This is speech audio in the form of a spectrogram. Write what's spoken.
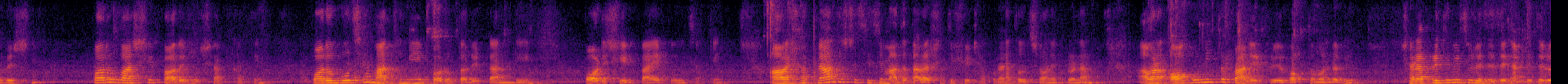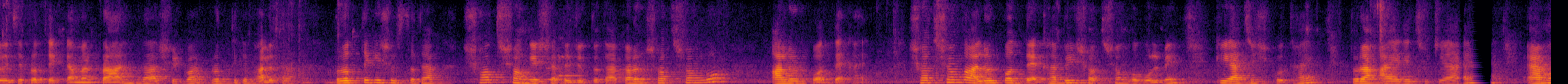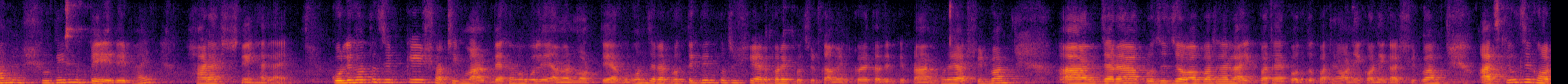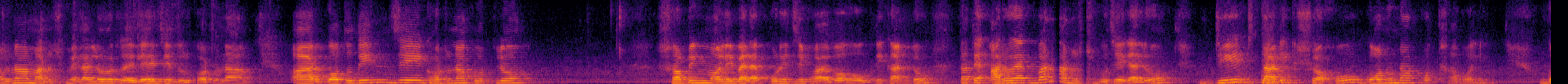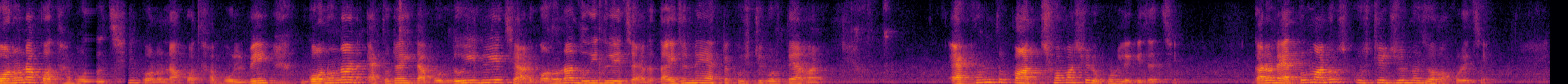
ভালোবেসে পরবাসে পরের সাক্ষাতে। পর বোঝা মাথে নিয়ে পরতরে প্রাণ দিয়ে, পরে শির পায়ে পৌঁছাতে আমার স্বপ্নাদিষ্ট শ্রী মাতা তারা তারাশীতি শ্রী ঠাকুর এত অনেক প্রণাম। আমার অগণিত প্রাণের প্রিয় ভক্তমণ্ডলী, সারা পৃথিবী জুড়ে যে যেখানটিতে রয়েছে প্রত্যেকটা আমার প্রাণ ভরা আশীর্বাদ, প্রত্যেকে ভালো থাক, প্রত্যেকে সুস্থ থাক, সৎসঙ্গের সাথে যুক্ত থাক, কারণ সৎসঙ্গ আলোর পথ দেখায়। সৎসঙ্গ আলোর পথ দেখাবে, সৎসঙ্গ বলবে, কে আছিস কোথায়? তোরা আয়রে ছুটে আয়। এমন সুদিন পেয়ে রে ভাই, হারাস স্নেহালায়। কলিহত জীবকে সঠিক মার্গ দেখাবো বলে আমার মর্তে আগমন। যারা প্রত্যেকদিন প্রচুর শেয়ার করে, প্রচুর কমেন্ট করে, তাদেরকে প্রাণ ভরে আশীর্বাদ। আর যারা প্রচুর জবাব পাঠায় লাইক পাঠায়, পদ্ম পাঠায়, অনেক অনেক আশীর্বাদ। আজকেও যে ঘটনা, মানুষ মেলালো, রেলে যে দুর্ঘটনা। আর গতদিন যে ঘটনা ঘটলো শপিং মলে ব্যারাকপুরে যে ভয়াবহ অগ্নিকাণ্ড, তাতে আরও একবার মানুষ বুঝে গেল ডেট তারিখ সহ গণনা কথা বলে। গণনা কথা বলছে, গণনা কথা বলবে। গণনার এতটাই দাপট, দুই দুয়ে চার, গণনা দুই দুয়ে চার, তাই জন্য একটা কুষ্টি করতে আমার। এখন তো পাঁচ, ছ মাসের উপর লেগে যাচ্ছে। কারণ এত মানুষ কুষ্টির জন্য জমা করেছে।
